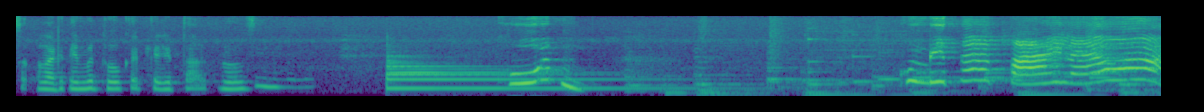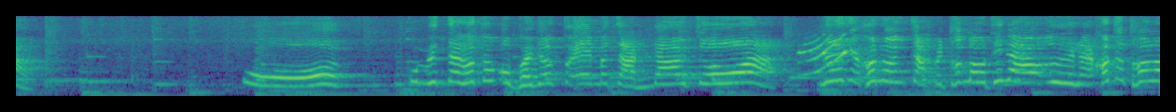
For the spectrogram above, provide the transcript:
สำหรับที่เป็นตัวเกิดเกิดตาโรซี่คุณ คุณปีเตอร์ตายแล้วอะโอ้โห คุณปีเตอร์เขาต้องอพยพตัวเองมาจากดาวโจอะเรื่องอย่างเขาโดนจับไปทดลองที่ดาวอื่นอะเขาจะทร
